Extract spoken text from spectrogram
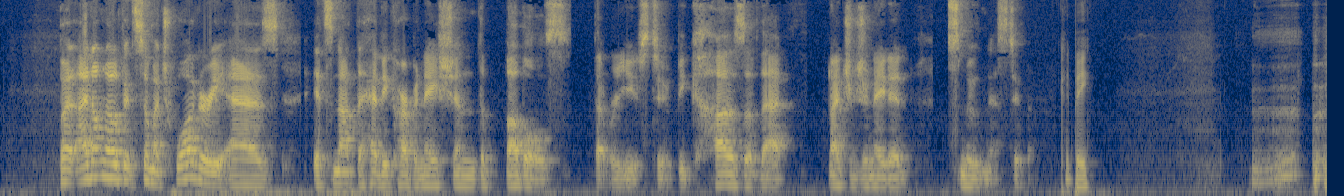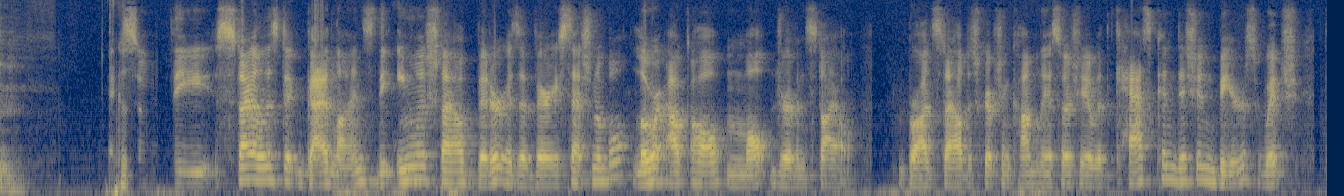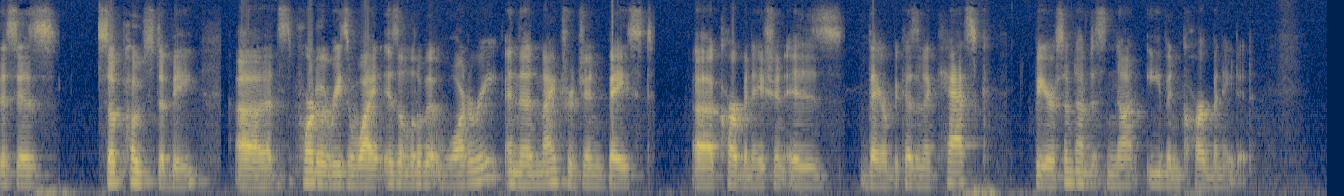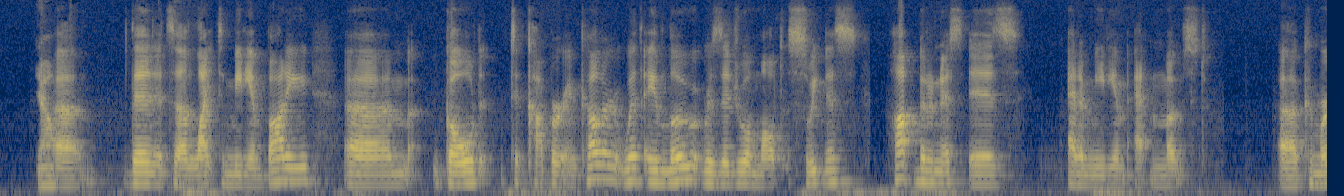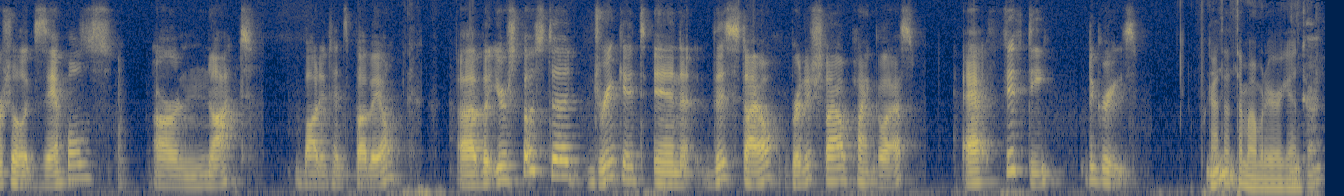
But I don't know if it's so much watery as it's not the heavy carbonation, the bubbles that we're used to because of that nitrogenated smoothness to it. Could be. So the stylistic guidelines, the English style bitter is a very sessionable, lower alcohol, malt driven style. Broad style description commonly associated with cask conditioned beers, which this is supposed to be. Uh, that's part of the reason why it is a little bit watery, and the nitrogen based uh, carbonation is there because in a cask beer, sometimes it's not even carbonated. Yeah. Uh, then it's a light to medium body, um, gold to copper in color, with a low residual malt sweetness. Hop bitterness is at a medium at most. Uh, commercial examples are not body intense Pub Ale, uh, but you're supposed to drink it in this style, British style pint glass, at 50 degrees. Forgot that thermometer again. okay.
